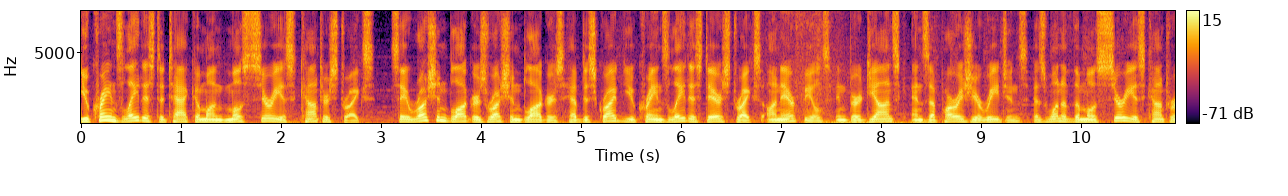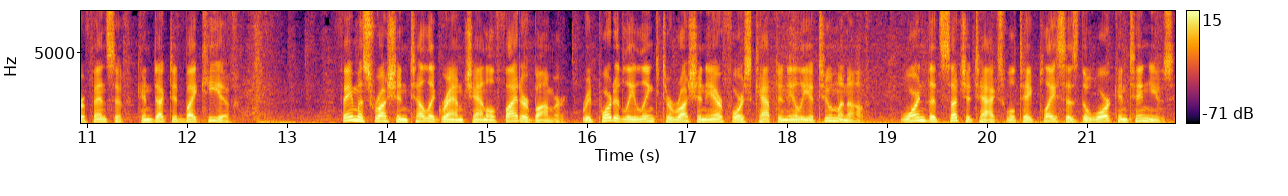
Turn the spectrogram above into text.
Ukraine's latest attack among most serious counterstrikes, say Russian bloggers Russian bloggers have described Ukraine's latest airstrikes on airfields in Berdyansk and Zaporizhia regions as one of the most serious counteroffensive conducted by Kiev. Famous Russian Telegram channel fighter bomber, reportedly linked to Russian Air Force Captain Ilya Tumanov, warned that such attacks will take place as the war continues,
